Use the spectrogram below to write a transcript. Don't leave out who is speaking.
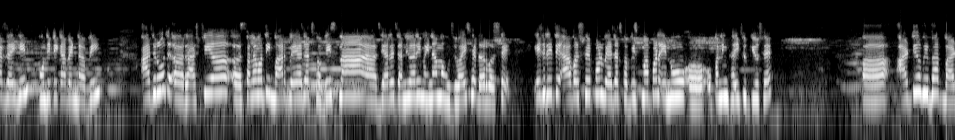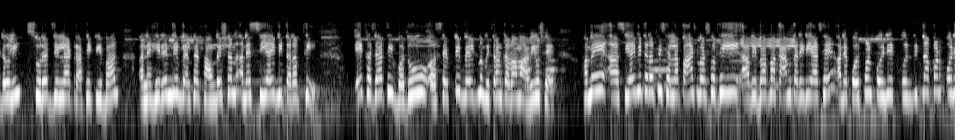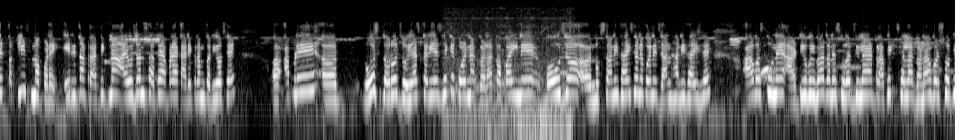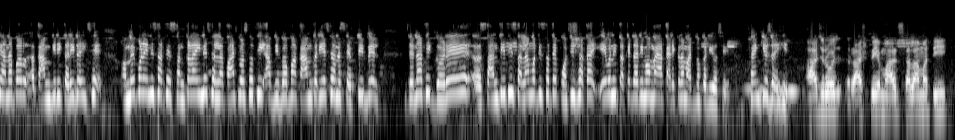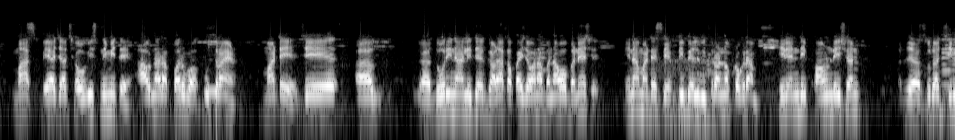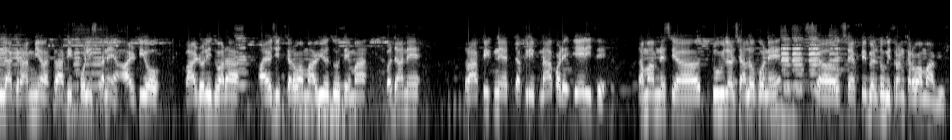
Speaker 1: નમસ્કાર જય હિન્દ હું દીપિકાબેન ડાભી આજરોજ રાષ્ટ્રીય સલામતી માર્ગ બે હજાર છવ્વીસના જ્યારે જાન્યુઆરી મહિનામાં ઉજવાય છે દર વર્ષે, એ જ રીતે આ વર્ષે પણ બે હજાર છવ્વીસમાં પણ એનું ઓપનિંગ થઈ ચૂક્યું છે. આરટીઓ વિભાગ બારડોલી, સુરત જિલ્લા ટ્રાફિક વિભાગ અને હિરેનદીપ વેલફેર ફાઉન્ડેશન અને સીઆઈબી તરફથી એક હજારથી વધુ સેફટી બેલ્ટનું વિતરણ કરવામાં આવ્યું છે. અમે સીઆઈબી તરફથી છેલ્લા પાંચ વર્ષોથી આ વિભાગમાં કામ કરી રહ્યા છે અને કોઈ પણ કોઈને, કોઈ રીતના પણ કોઈને તકલીફ ન પડે એ રીતના ટ્રાફિકના આયોજન સાથે આપણે આ કાર્યક્રમ કર્યો છે. આપણે રોજ દરરોજ જોયા જ કરીએ છીએ કે કોઈના ગળા કપાઈને બહુ જ નુકસાની થાય છે અને કોઈને જાનહાનિ થાય છે. આ વસ્તુને આરટીઓ વિભાગ અને સુરત જિલ્લાના ટ્રાફિક છેલ્લા ઘણા વર્ષોથી આના પર કામગીરી કરી રહી છે. અમે પણ એની સાથે સંકળાઈને છેલ્લા પાંચ વર્ષોથી આ વિભાગમાં કામ કરીએ છીએ અને સેફટી બેલ્ટ જેનાથી ઘરે શાંતિથી, સલામતી સાથે પહોંચી શકાય એવાની તકેદારીમાં મેં આ કાર્યક્રમ આજનો કર્યો છે. થેન્ક યુ જય હિન્દ.
Speaker 2: આજ રોજ રાષ્ટ્રીય માર્ગ સલામતી માસ બે હજાર છવ્વીસ નિમિત્તે આવનારા પર્વ ઉત્તરાયણ માટે જે દોરીના લીધે ગળા કપાઈ જવાના બનાવો બને છે, એના માટે સેફટી બેલ વિતરણનો પ્રોગ્રામ હિરેન્ડી ફાઉન્ડેશન સુરત જિલ્લા ગ્રામ્ય ટ્રાફિક પોલીસ અને આરટીઓ બારડોલી દ્વારા આયોજિત કરવામાં આવ્યું હતું. તેમાં બધાને ટ્રાફિકને તકલીફ ના પડે એ રીતે તમામને ટુ વ્હીલર ચાલકોને સેફટી બેલ્ટનું વિતરણ કરવામાં આવ્યું છે.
